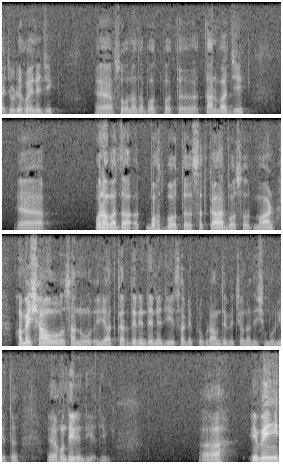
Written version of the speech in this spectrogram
ਅ, ਜੁੜੇ ਹੋਏ ਨੇ ਜੀ। ਅ, ਸੋ ਉਹਨਾਂ ਦਾ ਬਹੁਤ-ਬਹੁਤ ਧੰਨਵਾਦ ਜੀ। ਅ, ਉਹਨਾਂ ਦਾ ਬਹੁਤ-ਬਹੁਤ ਸਤਿਕਾਰ ਬਹੁਤ ਮਾਣ ਹਮੇਸ਼ਾ ਉਹ ਸਾਨੂੰ ਯਾਦ ਕਰਦੇ ਰਹਿੰਦੇ ਨੇ ਜੀ ਸਾਡੇ ਪ੍ਰੋਗਰਾਮ ਦੇ ਵਿੱਚ ਉਹਨਾਂ ਦੀ ਸ਼ਮੂਲੀਅਤ ਅ, ਹੁੰਦੀ ਰਹਿੰਦੀ ਹੈ ਜੀ। ਅ, ਇਵੇਂ ਹੀ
